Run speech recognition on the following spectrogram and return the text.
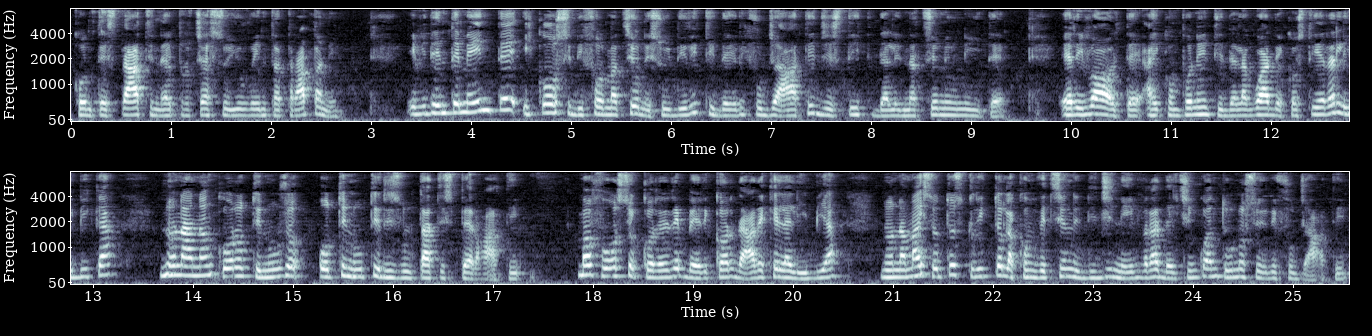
contestati nel processo Juventa Trapani? Evidentemente i corsi di formazione sui diritti dei rifugiati gestiti dalle Nazioni Unite e rivolte ai componenti della Guardia Costiera libica non hanno ancora ottenuto, ottenuto i risultati sperati ma forse occorrerebbe ricordare che la Libia non ha mai sottoscritto la Convenzione di Ginevra del 51 sui rifugiati.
